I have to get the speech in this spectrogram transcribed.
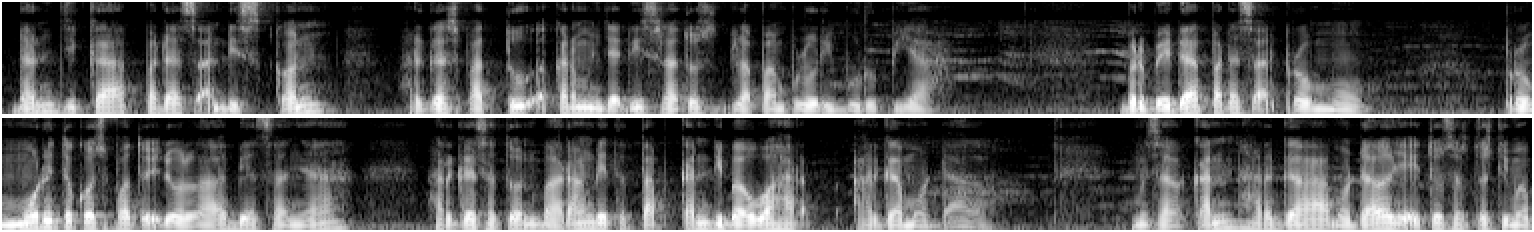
Dan jika pada saat diskon, harga sepatu akan menjadi Rp180.000. Berbeda pada saat promo. Promo di toko sepatu idola biasanya harga satuan barang ditetapkan di bawah harga modal. Misalkan harga modal yaitu 150.000,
